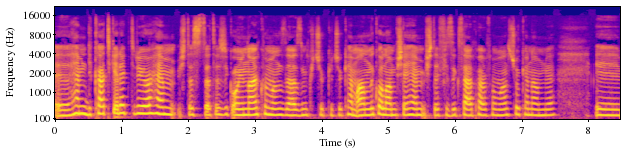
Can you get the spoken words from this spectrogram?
E, hem dikkat gerektiriyor hem işte stratejik oyunlar kurmanız lazım küçük küçük. Hem anlık olan bir şey hem işte fiziksel performans çok önemli. E,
